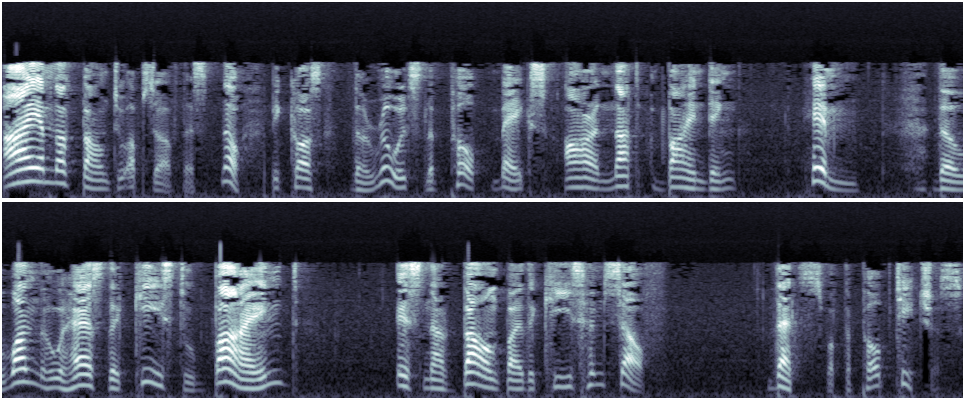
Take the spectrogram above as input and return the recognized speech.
I am not bound to observe this. No, because the rules the Pope makes are not binding him the one who has the keys to bind is not bound by the keys himself. That's what the Pope teaches.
